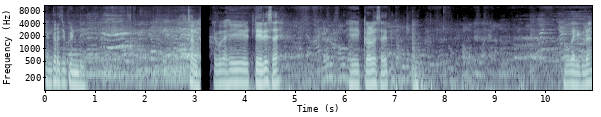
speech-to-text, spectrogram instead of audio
शंकराची पिंडी. चला. हे बघा हे टेरेस आहे. हे कळस आहेत. हो बघा इकडं.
